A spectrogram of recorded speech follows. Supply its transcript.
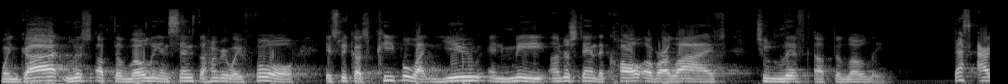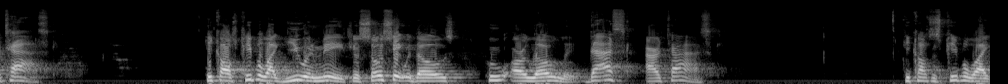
When God lifts up the lowly and sends the hungry away full, it's because people like you and me understand the call of our lives to lift up the lowly. That's our task. He calls people like you and me to associate with those who are lowly. That's our task. He causes people like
